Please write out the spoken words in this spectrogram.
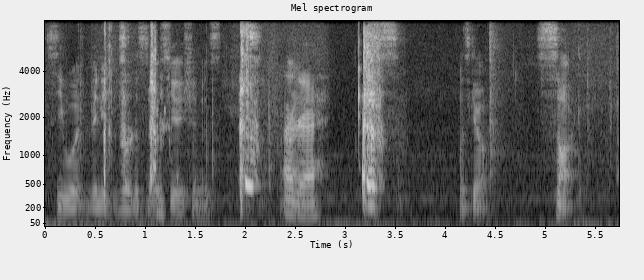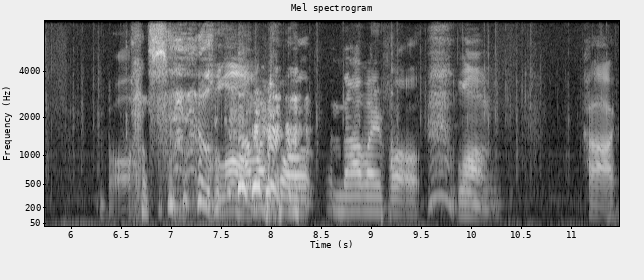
see what Vinny's word association is. Okay. Let's go. Suck. Balls. Long. Not Long. my fault. Not my fault. Long. Cock.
